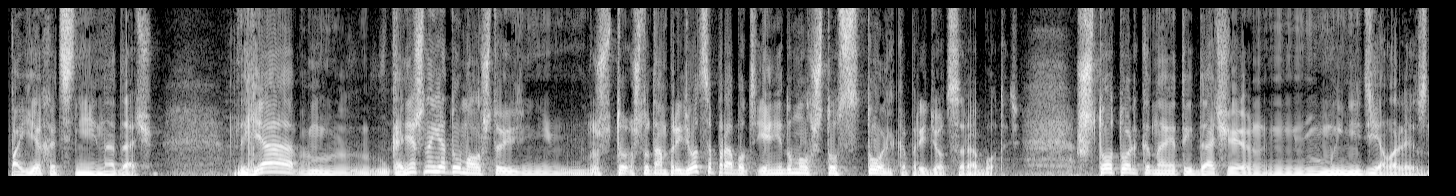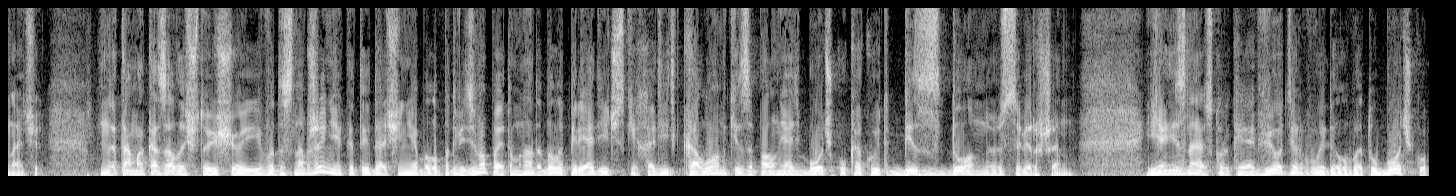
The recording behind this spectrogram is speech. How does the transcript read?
поехать с ней на дачу. Я, конечно, я думал, что, что, что там придется поработать. Я не думал, что столько придется работать. Что только на этой даче мы не делали, значит. Там оказалось, что еще и водоснабжение к этой даче не было подведено, поэтому надо было периодически ходить к колонке, заполнять бочку какую-то бездонную совершенно. Я не знаю, сколько я ведер вылил в эту бочку.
